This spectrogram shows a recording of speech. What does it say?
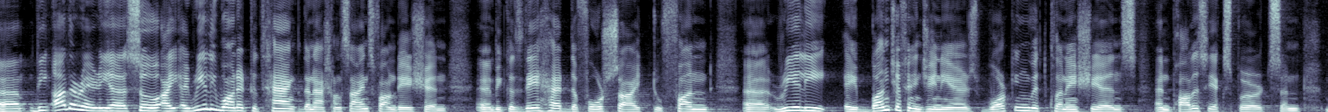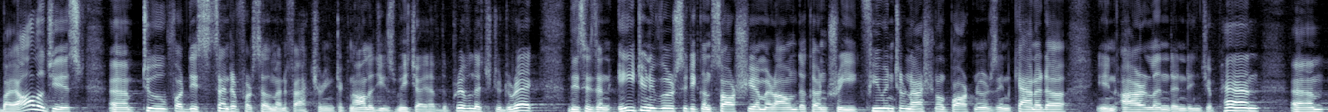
Um, the other area, so I, I, really wanted to thank the National Science Foundation uh, because they had the foresight to fund uh, really a bunch of engineers working with clinicians and policy experts and biologists um, to, for this Center for Cell Manufacturing Technologies, which I have the privilege to direct. This is an eight university consortium around the country, few international partners in Canada, in Ireland, and in Japan, um,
